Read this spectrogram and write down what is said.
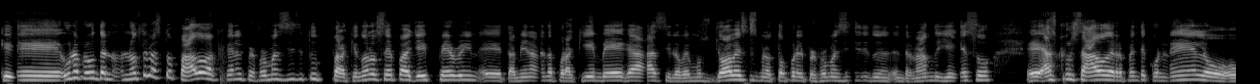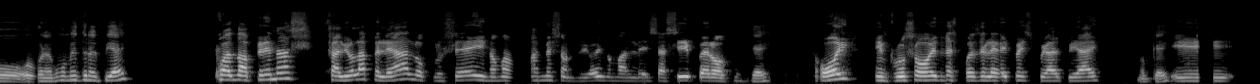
que una pregunta, ¿no, te lo has topado acá en el Performance Institute? Para que no lo sepa, Jay Perrin eh, también anda por aquí en Vegas y lo vemos, yo a veces me lo topo en el Performance Institute entrenando y eso. Eh, ¿has cruzado de repente con él o, en algún momento en el PI? Cuando apenas salió la pelea, lo crucé y nomás me sonrió y nomás le hice así, pero hoy, incluso hoy después del Apex fui al PI ok. y, y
